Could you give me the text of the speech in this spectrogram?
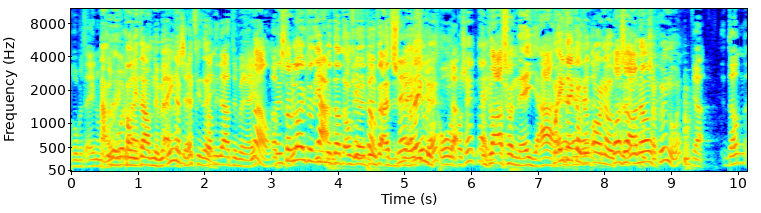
Robert Eenhoorn Nou, kunnen worden. kandidaat bij- nummer bij één heb AZ. ik het idee. Kandidaat nummer één. Nou, het is toch leuk dat Ja, iemand dat ook eh, durft uit te Nee, spreken? Hè? 100 procent. Nee. In plaats van nee, ja. Maar ik denk ook dat eh, Arno het heel Arno? goed zou kunnen hoor. Ja, dan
